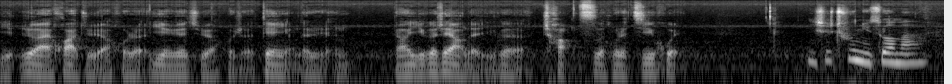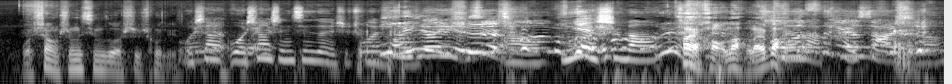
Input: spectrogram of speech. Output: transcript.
也热爱话剧啊或者音乐剧啊或者电影的人，然后一个这样的一个场次或者机会。你是处女座吗？我上升星座是处女座我，上我上升星座也是处女座，我也是啊，你也是吗？太好了，来吧。天哪，太吓人了！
